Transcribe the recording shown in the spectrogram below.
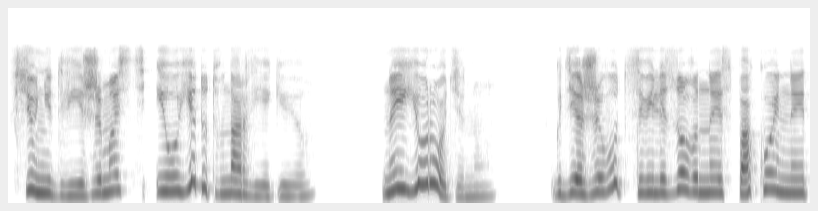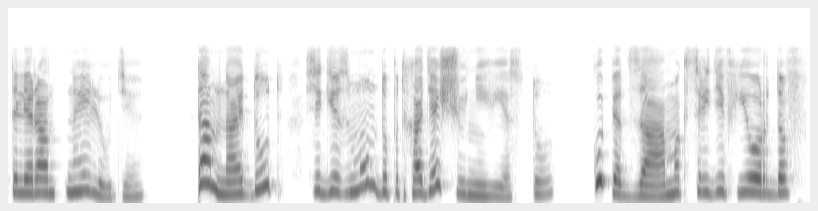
всю недвижимость и уедут в Норвегию, на ее родину где живут цивилизованные, спокойные, толерантные люди. Там найдут Сигизмунду подходящую невесту, купят замок среди фьордов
